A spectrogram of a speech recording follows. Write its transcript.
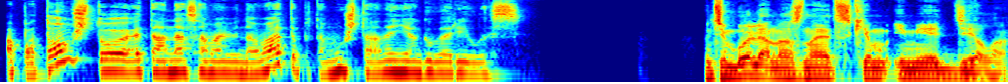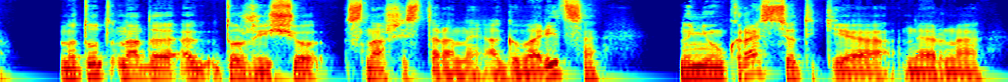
А потом, что это она сама виновата, потому что она не оговорилась. Но тем более она знает, с кем имеет дело. Но тут надо э, тоже еще с нашей стороны оговориться. Но не украсть все-таки, а, наверное,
